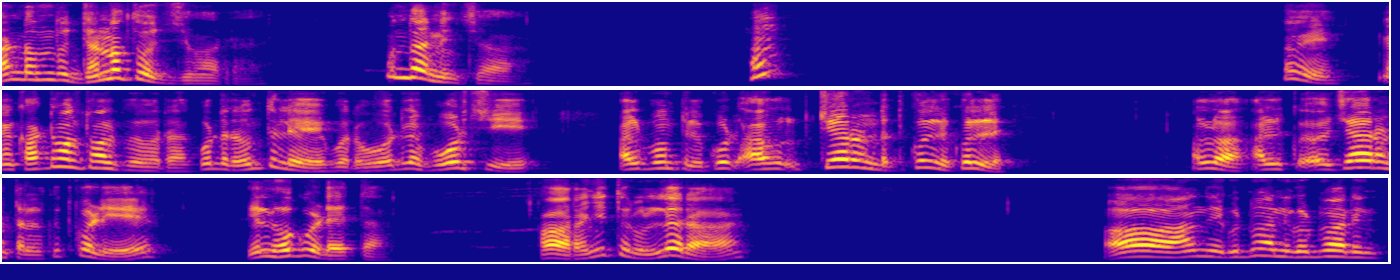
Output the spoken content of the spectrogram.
ಅಂಡ್ ಒಂದು ಜನ ತೋಜಿ ಮಾರ್ರೆ. ಒಂದ ನಿಂಚ ಹಾಂ? ಅವೇ, ನಾನು ಕಟ್ಟು ಮಲ್ತು ಮಲ್ಪ ಅವರ. ಕೊಡ್ರೆ ಒಂತಲೇ ಬರ ಒಡ್ಲೆ ಓಡಿಸಿ. ಅಲ್ಲಿ ಬಂತಿಲ್ಲ ಕೊಡ್ ಚೇರ್ ಉಂಟದು ಕೊಲ್ಲೆ ಕೊಲ್ಲೆ. ಅಲ್ವಾ? ಅಲ್ಲಿ ಚೇರ್ ಉಂಟಲ್ಲ, ಕುತ್ಕೊಳ್ಳಿ. ಎಲ್ಲಿ ಹೋಗ್ಬೇಡ, ಆಯ್ತಾ? ಹಾಂ, ರಂಜಿತರು ಉಳ್ಳೇರಾ? ಆ ಅಂದೆ ಗುಡ್ ಮಾರ್ನಿಂಗ್ ಗುಡ್ ಮಾರ್ನಿಂಗ್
